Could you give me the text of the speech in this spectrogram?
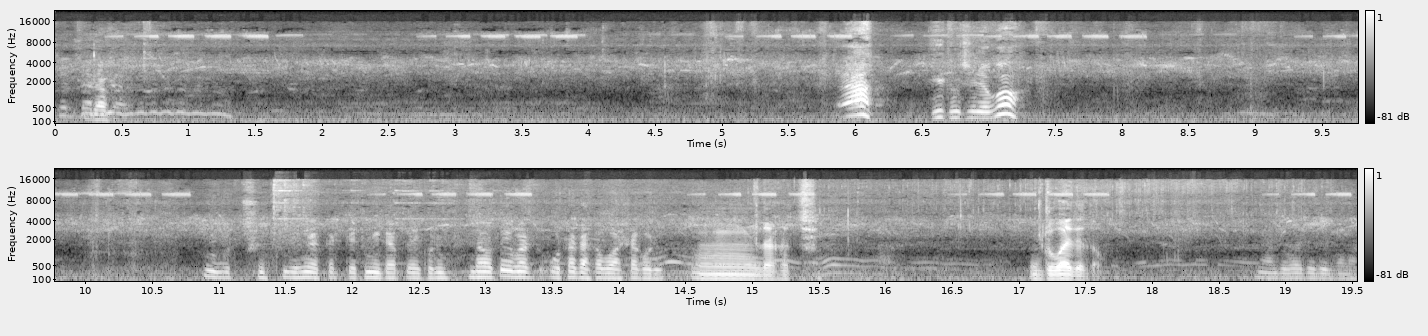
দেখো আহ হিট হচ্ছিল গো। বুঝছি দেখি একটা টেকনিক অ্যাপ্লাই করি। দাও তো এবার ওটা দেখাবো আশা করি। দেখাচ্ছি। ডুবাইতে দাও। না দুবাইতে দিব না।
